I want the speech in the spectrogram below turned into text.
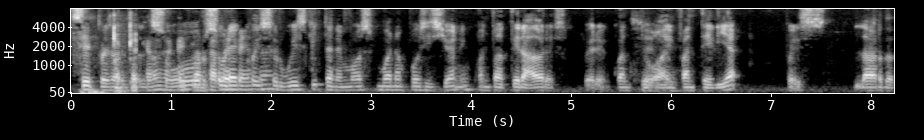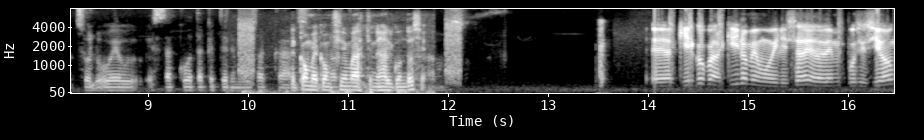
Sí, pues al Ok. al Tenemos que sur, plantar sur Eco y sur Whisky tenemos buena posición en cuanto a tiradores, pero en cuanto Sí, a infantería, pues la verdad solo veo esta cuota que tenemos acá. Eco, ¿me confirmas? ¿Tienes algún 12? nada más. Eh, aquí Eco para Kilo me movilicé de mi posición,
